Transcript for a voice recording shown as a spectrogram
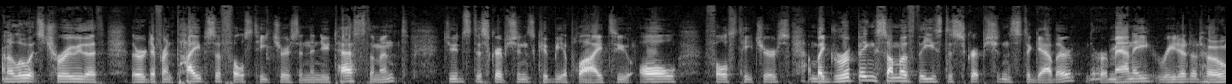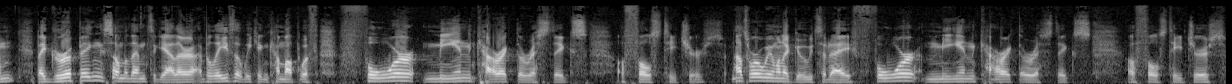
And although it's true that there are different types of false teachers in the New Testament, Jude's descriptions could be applied to all false teachers. And by grouping some of these descriptions together, there are many, read it at home. By grouping some of them together, I believe that we can come up with four main characteristics of false teachers. And that's where we want to go today. Four main characteristics of false teachers.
